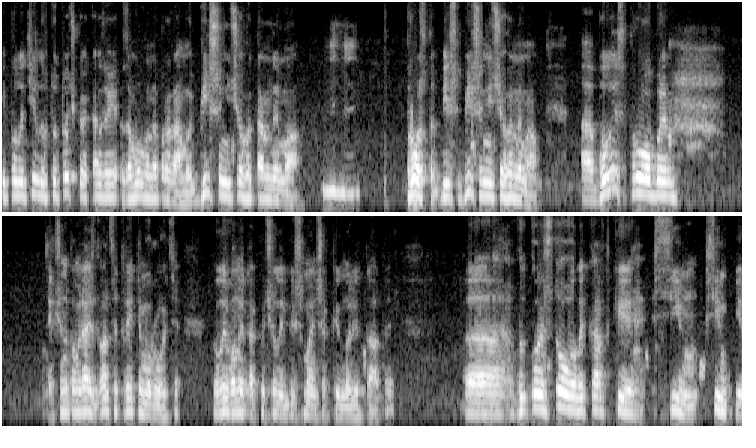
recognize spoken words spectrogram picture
і полетіли в ту точку, яка вже замовлена програмою. Більше нічого там нема. Угу. Просто більше, більше нічого нема. Були спроби, якщо не помиляюсь, в 23-му році, коли вони так почали більш-менш активно літати, е, використовували картки сім, сімки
